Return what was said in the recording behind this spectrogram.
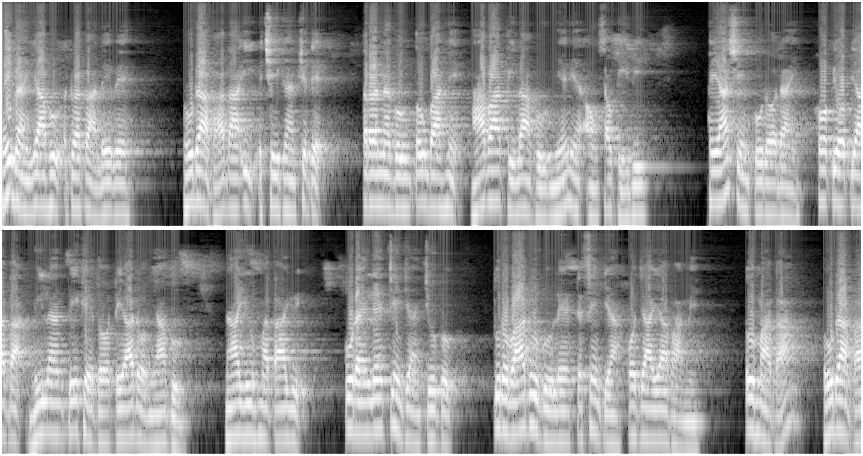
နိဗ္ဗာန်ရဖို့အတွက်ကလည်းပဲဗုဒ္ဓဘာသာဤအခြေခံဖြစ်တဲ့တရဏဂုံ၃ပါးနှင့်၅ပါးသီလကိုမြဲမြံအောင်စောင့်တည်ပြီး ဖျားရှင်ကိုတော်တိုင်ဟောပြောပြသနီလန်ပေးခဲ့သောတရားတော်များကိုနာယူမှတ်သား၍ကိုယ်တိုင်လည်းကြင့်ကြံကြိုးကုပ်သူတစ်ပါးတို့ကိုလည်းတဆင့်ပြန်ဟောကြားရပါမယ်။သို့မှသာဗုဒ္ဓဘာ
